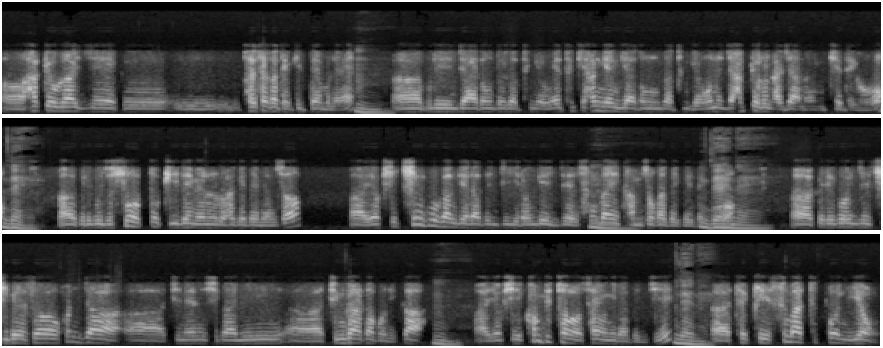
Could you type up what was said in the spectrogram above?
어, 학교가 이제 그 이, 폐쇄가 됐기 때문에 음. 어, 우리 이제 아동들 같은 경우에 특히 학년기 아동 같은 경우는 이제 학교를 가지 않게 되고 네. 어, 그리고 이제 수업도 비대면으로 하게 되면서 어, 역시 친구 관계라든지 이런 게 이제 상당히 음. 감소가 되게 되고 네, 네. 어, 그리고 이제 집에서 혼자 어, 지내는 시간이 어, 증가하다 보니까 음. 아, 역시 컴퓨터 사용이라든지 네, 네. 어, 특히 스마트폰 이용 어,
